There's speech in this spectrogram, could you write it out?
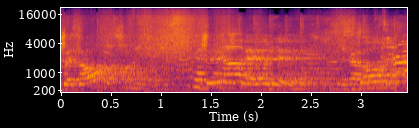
czego? Trzy, cztery. Zdrowia,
